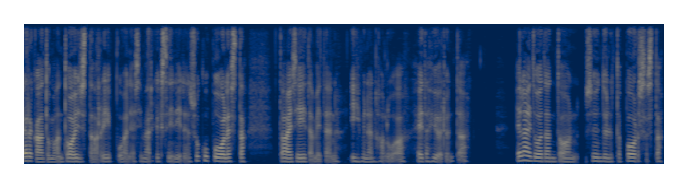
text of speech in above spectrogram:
erkaantumaan toisistaan riippuen esimerkiksi niiden sukupuolesta tai siitä, miten ihminen haluaa heitä hyödyntää. Eläintuotantoon syntynyttä porsasta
